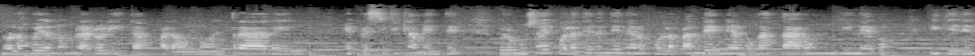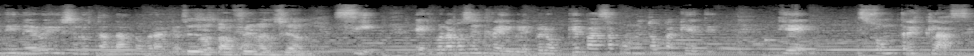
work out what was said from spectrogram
No las voy a nombrar ahorita para no entrar en específicamente. Pero muchas escuelas tienen dinero por la pandemia, no gastaron dinero y tienen dinero y se lo están dando gratis. Sí, lo están financiando. Sí, es una cosa increíble. Pero ¿qué pasa con estos paquetes? Que son tres clases.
